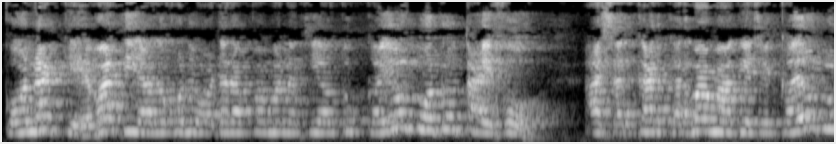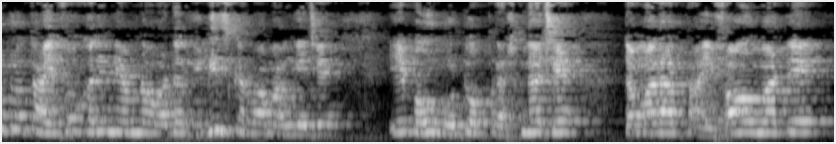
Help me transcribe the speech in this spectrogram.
કોના કહેવાથી આ લોકોને ઓર્ડર આપવામાં નથી આવતો? કયો મોટો તાઇફો આ સરકાર કરવા માંગે છે? કયો મોટો તાઇફો કરીને એમના ઓર્ડર રિલીઝ કરવા માંગે છે? એ બહુ મોટો પ્રશ્ન છે. તમારા તાયફાઓ માટે,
